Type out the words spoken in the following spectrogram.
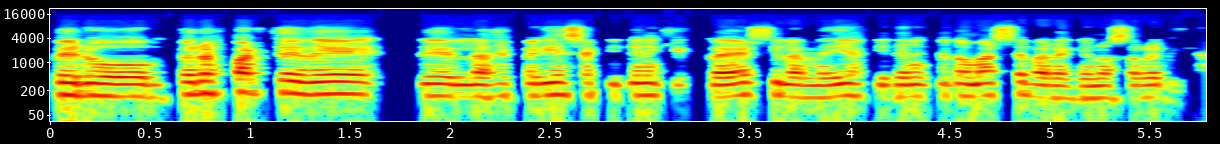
pero, pero es parte de, de las experiencias que tienen que extraerse y las medidas que tienen que tomarse para que no se repita.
